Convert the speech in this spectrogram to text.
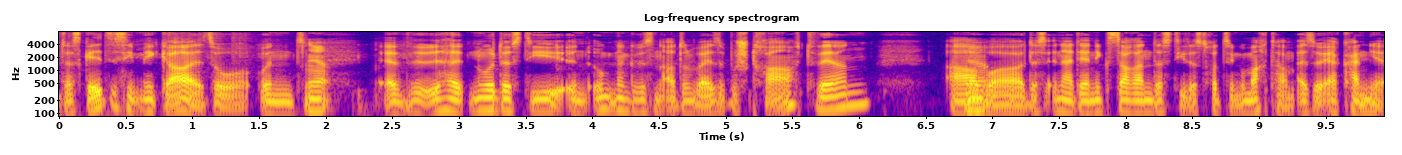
das Geld ist ihm egal, so. Und Ja. Er will halt nur, dass die in irgendeiner gewissen Art und Weise bestraft werden. Aber das ändert ja nichts daran, dass die das trotzdem gemacht haben. Also er kann ja,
